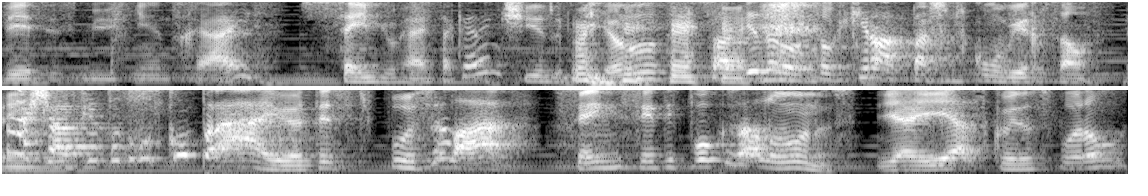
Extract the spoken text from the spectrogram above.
vezes 1.500 reais, 100 mil reais tá garantido. Eu não sabia da noção. O que era uma taxa de conversão? Eu achava que ia todo mundo comprar. Eu ia ter, tipo, sei lá, 100, cento e poucos alunos. E aí as coisas foram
